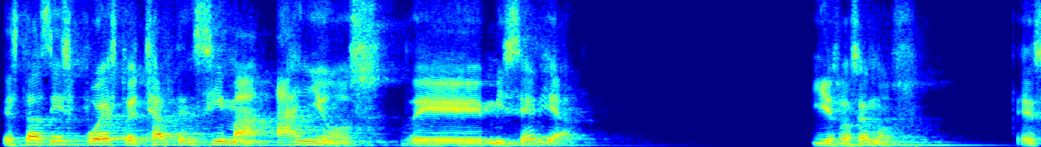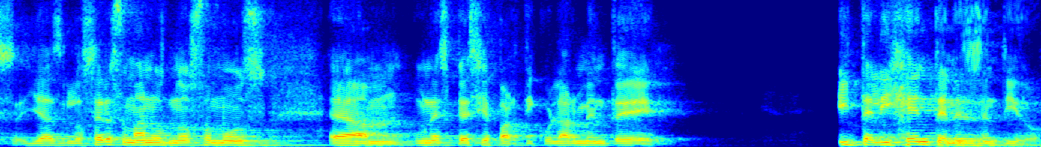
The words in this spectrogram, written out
estás dispuesto a echarte encima años de miseria. Y eso hacemos. Ya, los seres humanos no somos em, una especie particularmente inteligente en ese sentido.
